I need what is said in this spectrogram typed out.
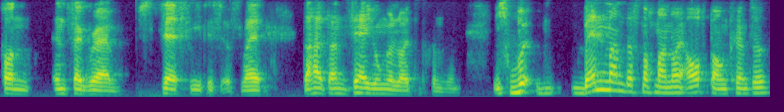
von Instagram sehr schwierig ist, weil da halt dann sehr junge Leute drin sind. Ich, wenn man das nochmal neu aufbauen könnte,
